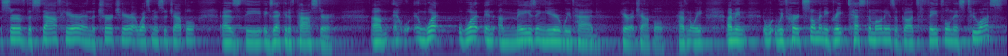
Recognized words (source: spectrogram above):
serve the staff here and the church here at Westminster Chapel as the executive pastor. Um, and what, what an amazing year we've had here at Chapel, haven't we? I mean, we've heard so many great testimonies of God's faithfulness to us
